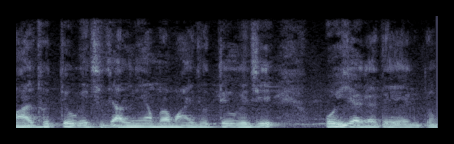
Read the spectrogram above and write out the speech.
মাছ ধরতেও গেছি, জাল নিয়ে আমরা মাছ ধরতেও গেছি। ওই জায়গাতে একদম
